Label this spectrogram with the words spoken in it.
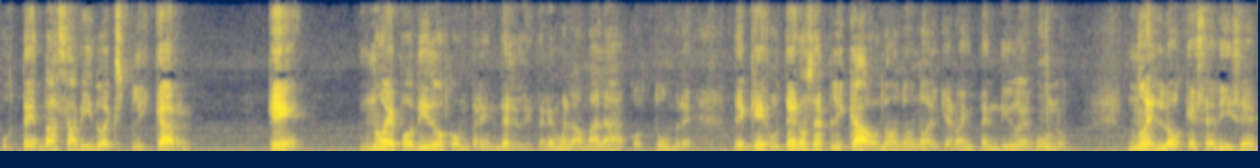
usted no ha sabido explicar, que no he podido comprenderle. Tenemos la mala costumbre de que usted no se ha explicado. No, no, no, el que no ha entendido es uno. No es lo que se dice,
